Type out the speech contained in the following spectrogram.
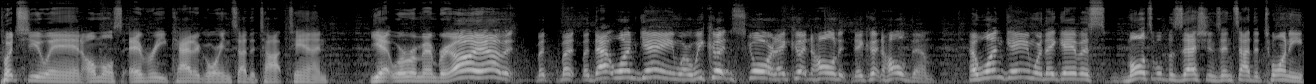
Puts you in almost every category inside the top 10. Yet we're remembering, oh yeah, but but but but that one game where we couldn't score, they couldn't hold it, they couldn't hold them. That one game where they gave us multiple possessions inside the 20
